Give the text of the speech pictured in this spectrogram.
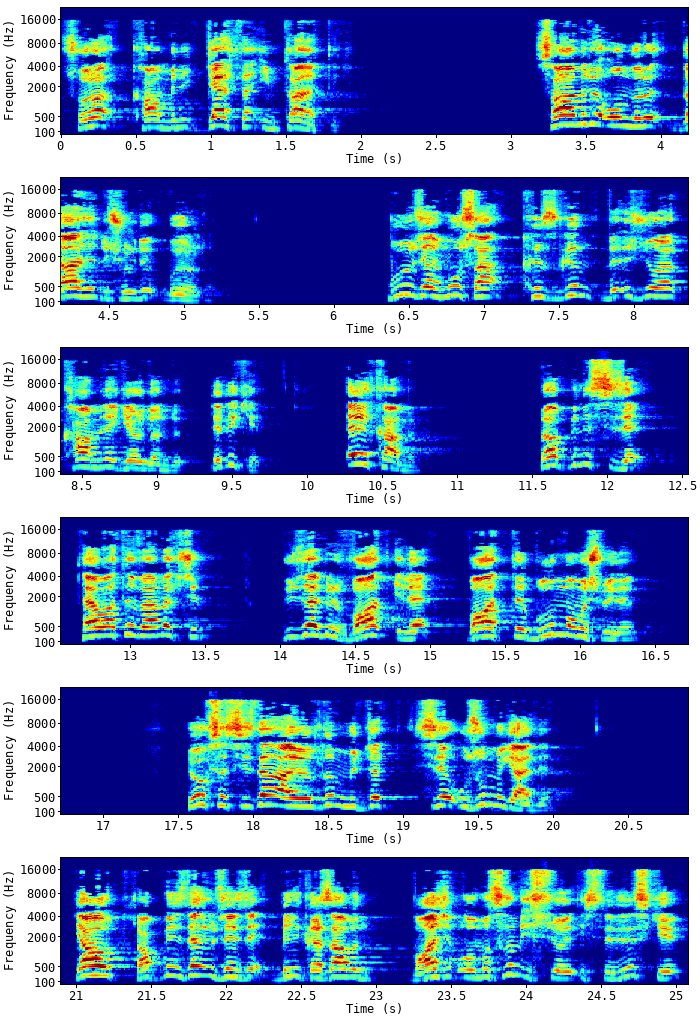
sonra kavmini gerçekten imtihan ettik. Samiri onları davet düşürdü buyurdu. Bu üzerine Musa kızgın ve üzgün olarak kavmine geri döndü. Dedi ki ey kavmim Rabbiniz size Tevrat'ı vermek için güzel bir vaat ile vaatte bulunmamış mıydı? Yoksa sizden ayrıldığım müddet size uzun mu geldi? Yahut Rabbinizden üzerinize bir gazabın vacip olmasını mı istiyor istediniz ki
